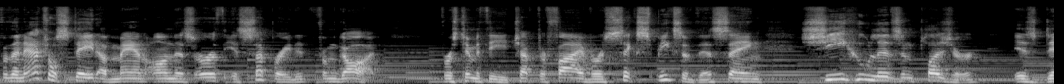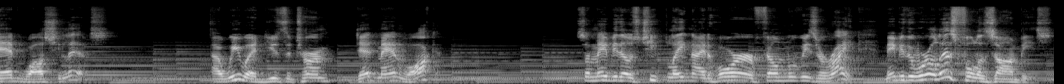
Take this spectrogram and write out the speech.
For the natural state of man on this earth is separated from God. 1 Timothy chapter 5 verse 6 speaks of this saying, "She who lives in pleasure is dead while she lives." We would use the term dead man walking. So maybe those cheap late night horror film movies are right. Maybe the world is full of zombies.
